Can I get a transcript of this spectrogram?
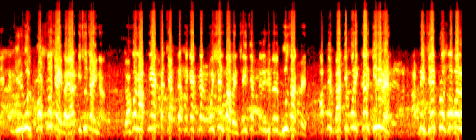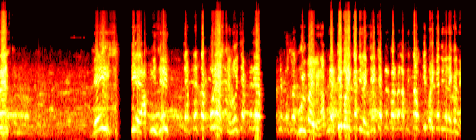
একটা নির্ভুল প্রশ্ন চাই ভাই আর কিছু চাই না যখন আপনি একটা চ্যাপ্টার থেকে একটা কোয়েশ্চেন পাবেন সেই চ্যাপ্টারের ভিতরে ভুল থাকবে আপনি বাকি পরীক্ষার কি দিবেন আপনি যে প্রশ্ন পারবেন যেই আপনি যেই চ্যাপ্টারটা পড়ে আসছেন ওই চ্যাপ্টারে আপনি প্রথমে ভুল পাইলেন। আপনি আর কি পরীক্ষা দিবেন? যে চ্যাপ্টার পারবেন আপনি তাও কি পরীক্ষা দিবেন এখানে?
